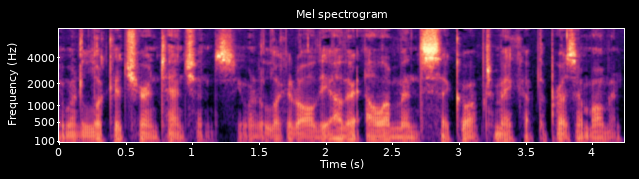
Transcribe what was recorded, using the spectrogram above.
You want to look at your intentions. You want to look at all the other elements that go up to make up the present moment.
